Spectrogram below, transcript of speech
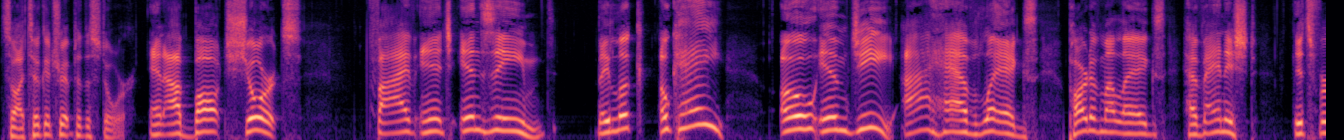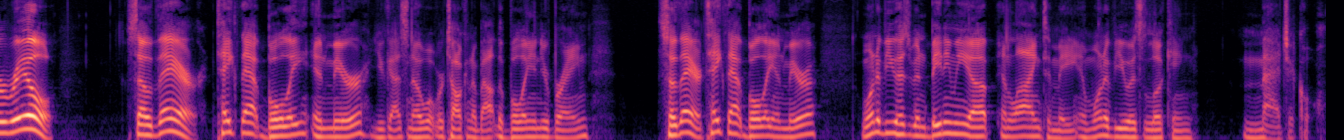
So I took a trip to the store and I bought shorts five inch inseam. They look okay. OMG, I have legs. Part of my legs have vanished. It's for real. So, there, take that bully and mirror. You guys know what we're talking about the bully in your brain. So, there, take that bully and mirror. One of you has been beating me up and lying to me, and one of you is looking magical.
